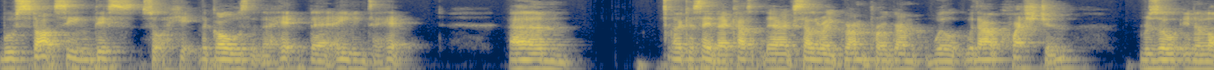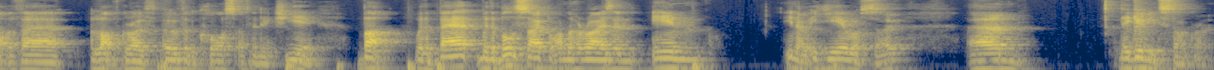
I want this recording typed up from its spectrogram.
we'll start seeing this sort of hit the goals that they're hit they're aiming to hit. Um, like I say, their their accelerate grant program will, without question, result in a lot of uh, a lot of growth over the course of the next year. But with a bear with a bull cycle on the horizon in you know a year or so, um, they do need to start growing,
